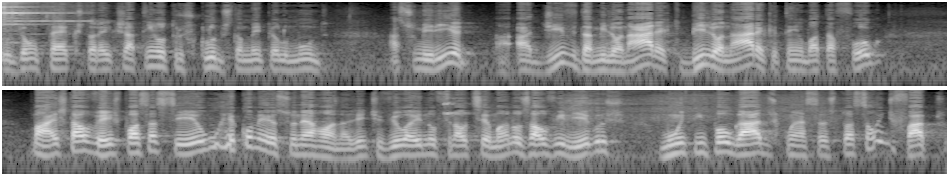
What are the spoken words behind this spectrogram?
O John Textor, aí, que já tem outros clubes também pelo mundo, assumiria a, a dívida milionária, bilionária que tem o Botafogo. Mas talvez possa ser um recomeço, né, Rona? A gente viu aí no final de semana os alvinegros muito empolgados com essa situação e, de fato,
